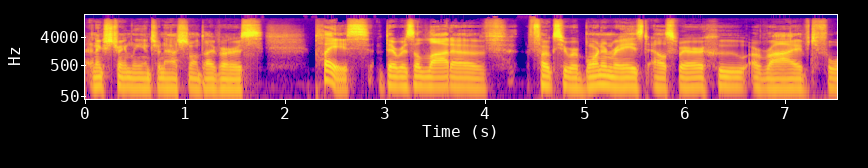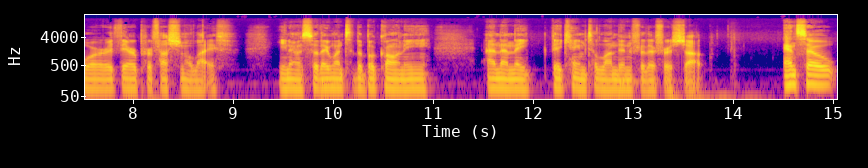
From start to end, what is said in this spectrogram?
an extremely international, diverse place, there was a lot of folks who were born and raised elsewhere who arrived for their professional life. You know, so they went to the Bocconi and then they they came to London for their first job. And so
